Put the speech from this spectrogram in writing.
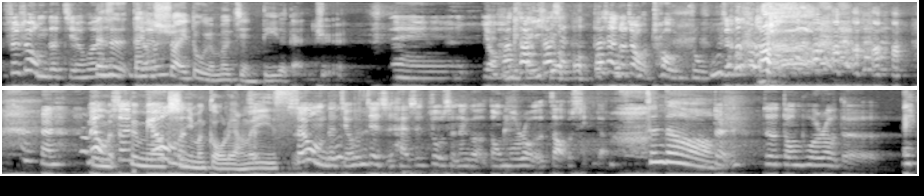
所以说我们的结婚，但是但是帅度有没有减低的感觉？诶，有他他他现他现在都叫我臭猪。” 没有，所以并没有吃你们狗粮的意思。所以我们的结婚戒指还是做成那个东坡肉的造型的。真的哦，对，就是东坡肉的。哎，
